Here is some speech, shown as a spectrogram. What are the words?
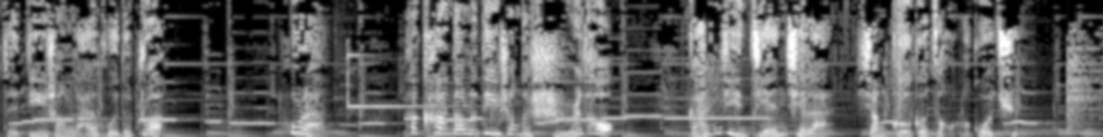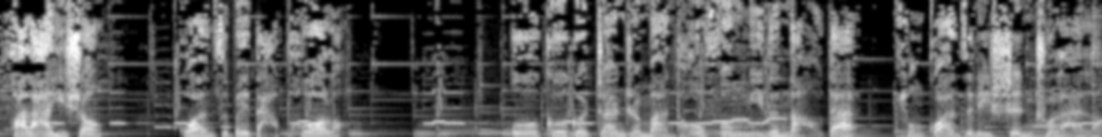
在地上来回的转。突然，他看到了地上的石头，赶紧捡起来，向哥哥走了过去。哗啦一声，罐子被打破了。鹅哥哥沾着满头蜂蜜的脑袋从罐子里伸出来了。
